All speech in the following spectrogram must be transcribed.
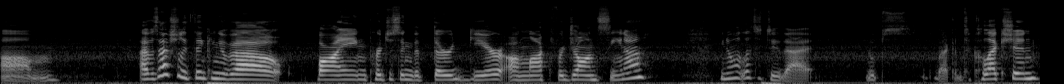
Um, I was actually thinking about buying, purchasing the third gear unlock for John Cena. You know what? Let's do that. Oops. Go back into collection.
